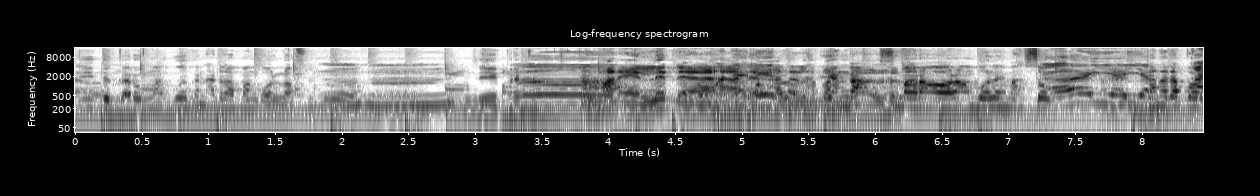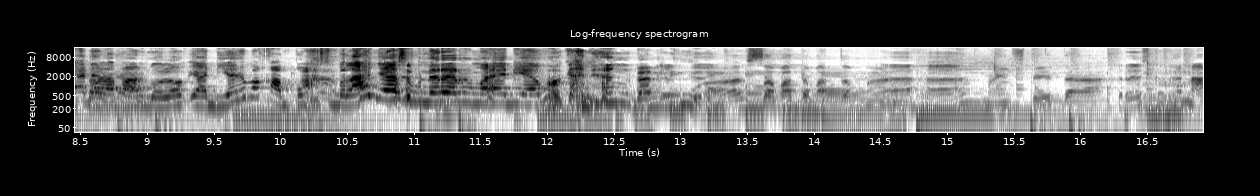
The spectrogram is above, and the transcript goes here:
di dekat rumah gue kan ada lapang golf gitu Hmm. Di per- perumahan elit ya, Perumahan ada elit. ada yang lapangan golf. sembarang orang boleh masuk Oh iya iya. Kan ada Kayak ada lapangan golf. Ya dia mah kampung sebelahnya sebenarnya rumahnya dia bukan yang dan gua sama teman-teman Aha. main sepeda Terus ke sana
